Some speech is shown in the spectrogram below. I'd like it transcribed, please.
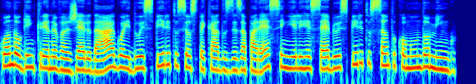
Quando alguém crê no Evangelho da água e do Espírito, seus pecados desaparecem e ele recebe o Espírito Santo como um domingo.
